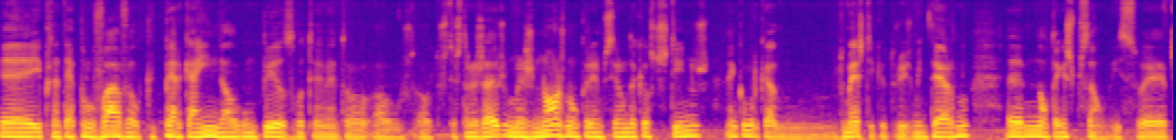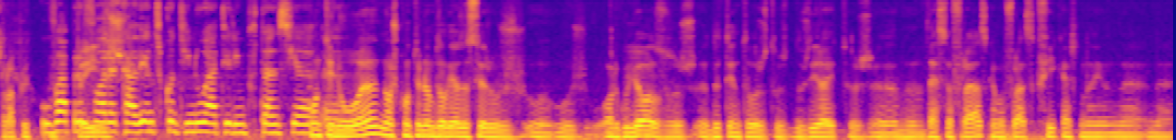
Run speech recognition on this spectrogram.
e, portanto, é provável que perca ainda algum peso relativamente aos, aos estrangeiros, mas nós não queremos ser um daqueles destinos em que o mercado doméstico e o turismo interno eh, não tem expressão. Isso é próprio. O vá para país... fora, cá dentro, continua a ter importância. Continua. Uh... Nós continuamos, aliás, a ser os, os orgulhosos detentores dos, dos direitos uh, dessa frase, que é uma frase que fica, acho que, na, na,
